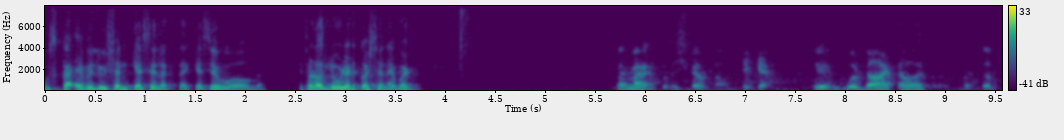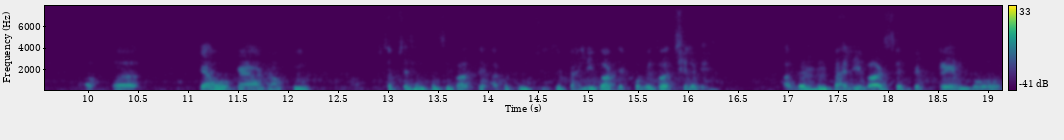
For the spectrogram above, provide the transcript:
उसका एवोल्यूशन कैसे लगता है? कैसे हुआ होगा? ये थोड़ा लोडेड क्वेश्चन है बट मैं मैं कोशिश करता हूँ ठीक है गुड आर्ट और मतलब अब क्या हो गया है ना कि सबसे सिंपल सी बात है अगर तुम चीज़ें पहली बार देखोगे तो अच्छी लगेगी अगर तुम हम्म। पहली बार सिर्फ़ एक ट्रेन को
